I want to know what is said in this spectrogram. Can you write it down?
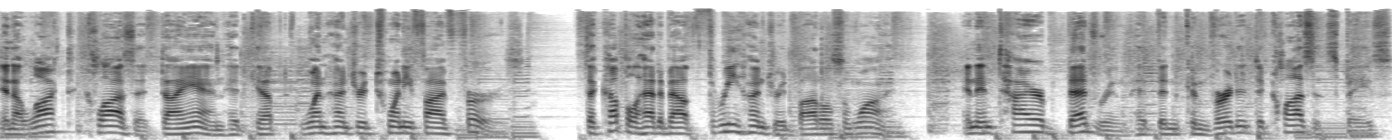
In a locked closet, Diane had kept 125 furs. The couple had about 300 bottles of wine. An entire bedroom had been converted to closet space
